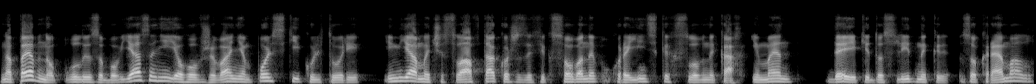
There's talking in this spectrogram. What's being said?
напевно, були зобов'язані його вживанням польській культурі. Ім'я Мечислав також зафіксоване в українських словниках імен. Деякі дослідники, зокрема.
